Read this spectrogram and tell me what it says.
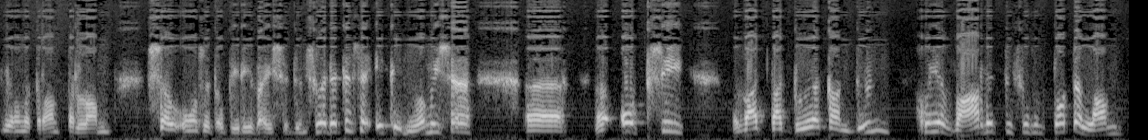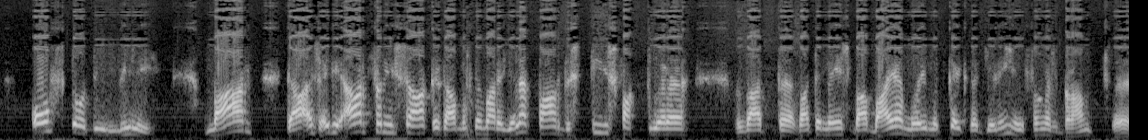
200 rand per lam sou ons dit op hierdie wyse doen. So dit is 'n ekonomiese uh 'n opsie wat wat boere kan doen, goeie waarde toevoeg tot 'n lam of tot die mielie Maar daar is uit die aard van die saak is daar mos nou maar 'n hele paar bestuursfaktore wat eh, wat 'n mens baie mooi moet kyk dat jy nie jou vingers brand uh,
